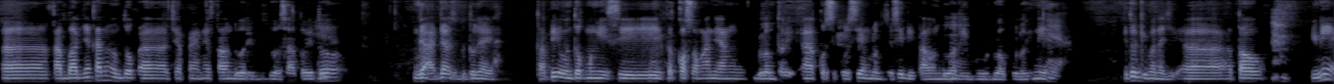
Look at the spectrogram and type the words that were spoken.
Eh, kabarnya kan untuk eh, CPNS tahun 2021 itu Iya. nggak ada sebetulnya ya. Tapi untuk mengisi Hmm. kekosongan yang belum ter, eh, kursi-kursi yang belum terisi di tahun 2020 ini ya. Iya. Itu gimana Ji? Eh, atau ini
